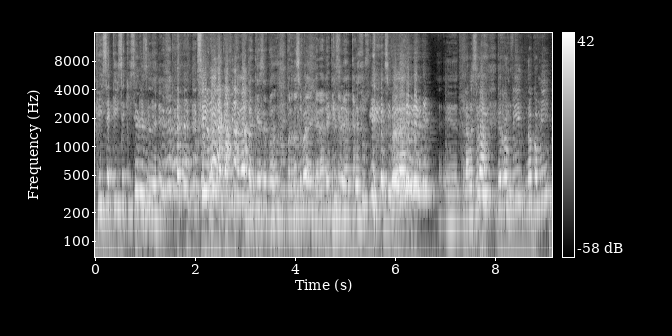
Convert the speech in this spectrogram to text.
¿Qué hice? ¿Qué hice? ¿Qué hice? ¿Qué hice? Sí, güey, recapitulando. ¿De qué se puede? No, pero no se puede enterar de que ¿de qué quemé el cactus. Escuela, eh, travesura, que rompí, no comí.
